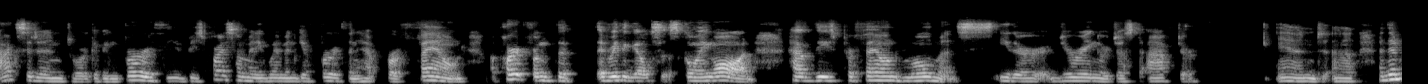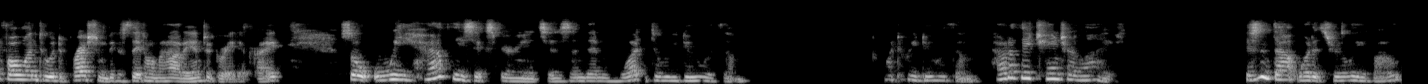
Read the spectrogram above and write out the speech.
accident or giving birth you'd be surprised how many women give birth and have profound apart from the everything else that's going on have these profound moments either during or just after. And uh, and then fall into a depression because they don't know how to integrate it right? So we have these experiences and then what do we do with them? What do we do with them? How do they change our lives? Isn't that what it's really about?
